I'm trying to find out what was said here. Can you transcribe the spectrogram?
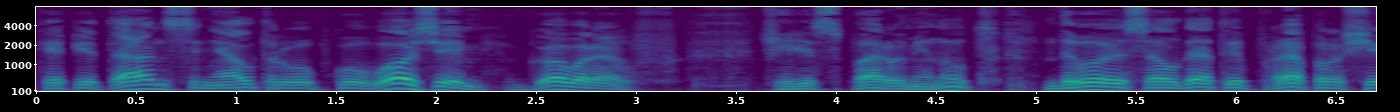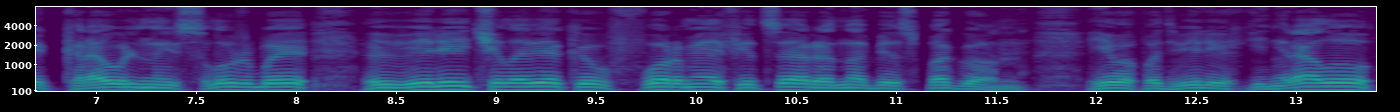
Капитан снял трубку. «Восемь! Говоров!» Через пару минут двое солдат и прапорщик караульной службы ввели человека в форме офицера, но без погон. Его подвели к генералу,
